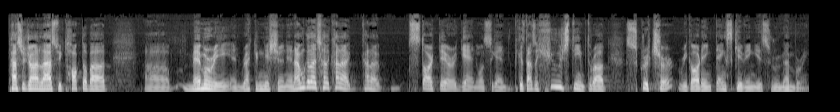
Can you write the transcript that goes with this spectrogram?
Pastor John last week talked about uh, memory and recognition, and I'm going to kind of kind of start there again, once again, because that's a huge theme throughout Scripture regarding Thanksgiving is remembering.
